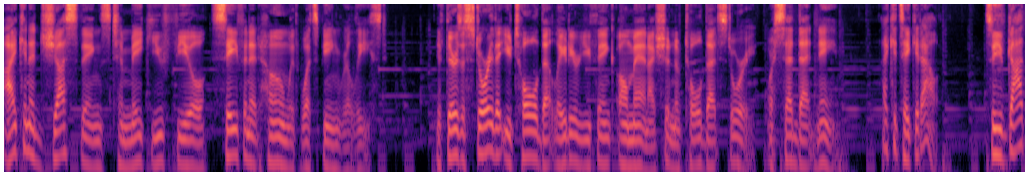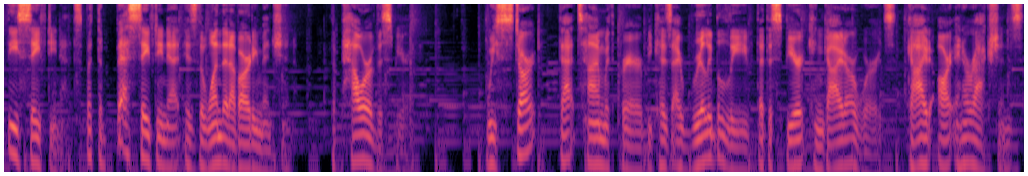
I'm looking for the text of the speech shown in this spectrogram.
I can adjust things to make you feel safe and at home with what's being released. If there's a story that you told that later you think, oh man, I shouldn't have told that story or said that name, I could take it out. So you've got these safety nets, but the best safety net is the one that I've already mentioned the power of the Spirit. We start that time with prayer because I really believe that the Spirit can guide our words, guide our interactions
